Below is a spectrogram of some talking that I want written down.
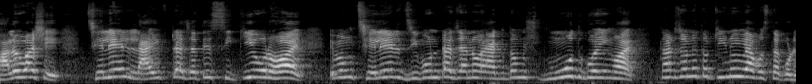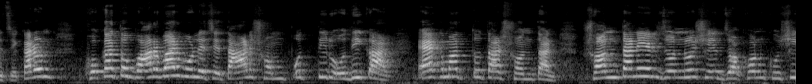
ভালোবাসে, ছেলের লাইফটা যাতে সিকিওর হয় এবং ছেলের জীবনটা যেন একদম স্মুথ গোয়িং হয়, তার জন্য তো টিনুই ব্যবস্থা করেছে। কারণ খোকা তো বারবার বলেছে, তার সম্পত্তির অধিকার একমাত্র তার সন্তান। সন্তানের জন্য সে যখন খুশি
